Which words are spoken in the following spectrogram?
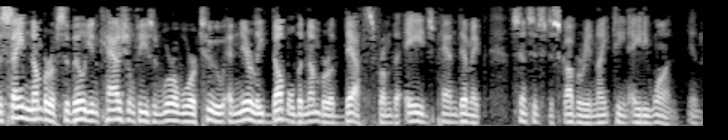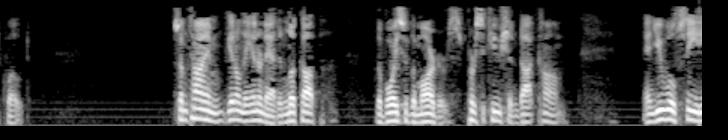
the same number of civilian casualties in World War II and nearly double the number of deaths from the AIDS pandemic since its discovery in 1981. End quote. Sometime get on the internet and look up the Voice of the Martyrs, persecution.com, and you will see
